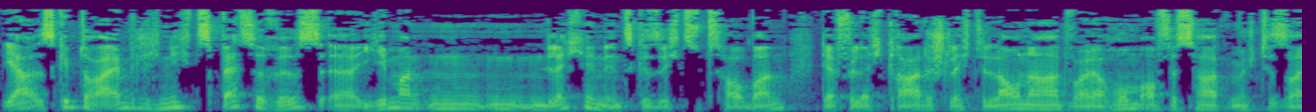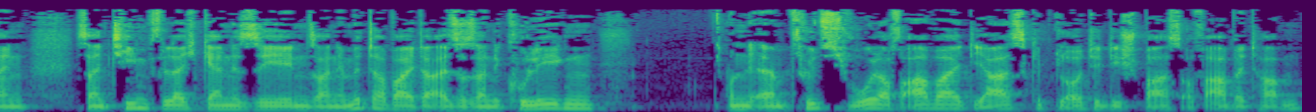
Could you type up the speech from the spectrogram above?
ja, es gibt doch eigentlich nichts Besseres, äh, jemanden ein Lächeln ins Gesicht zu zaubern, der vielleicht gerade schlechte Laune hat, weil er Homeoffice hat, möchte sein, sein Team vielleicht gerne sehen, seine Mitarbeiter, also seine Kollegen und äh, fühlt sich wohl auf Arbeit. Ja, es gibt Leute, die Spaß auf Arbeit haben.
